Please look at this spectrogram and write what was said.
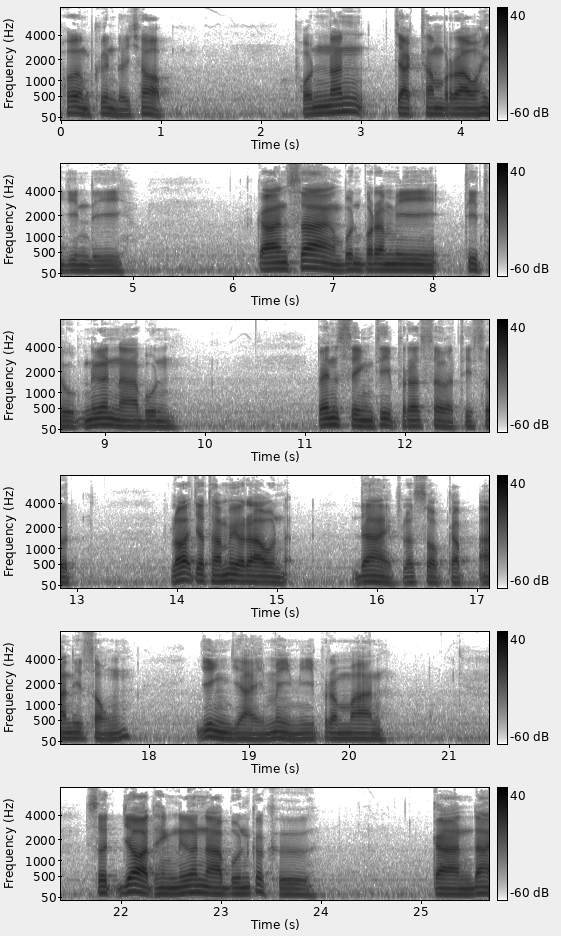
เพิ่มขึ้นโดยชอบ ผลนั้นจะทำเราให้ยินดี การสร้างบุญบารมีที่ถูกเนื้อนาบุญ เป็นสิ่งที่ประเสริฐที่สุด เพราะจะทำให้เรา ได้ประสบกับอานิสงส์ยิ่งใหญ่ไม่มีประมาณ สุดยอดแห่งเนื้อนาบุญก็คือ การได้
